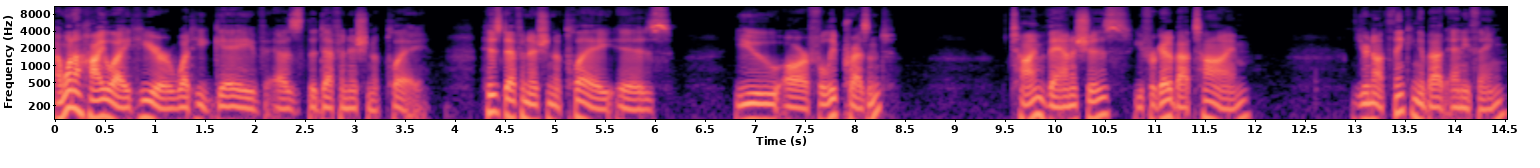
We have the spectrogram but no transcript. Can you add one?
I want to highlight here what he gave as the definition of play. His definition of play is you are fully present, time vanishes, you forget about time, you're not thinking about anything,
